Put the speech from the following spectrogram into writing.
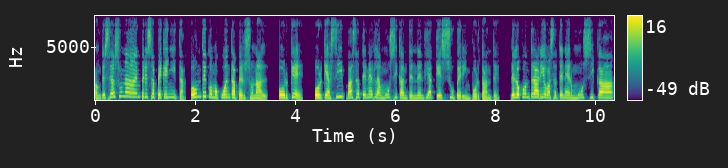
Aunque seas una empresa pequeñita, ponte como cuenta personal. ¿Por qué? Porque así vas a tener la música en tendencia que es súper importante. De lo contrario, vas a tener música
